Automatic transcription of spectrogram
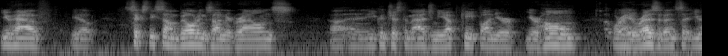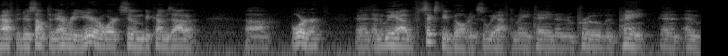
you have, you know, 60 some buildings on the grounds, uh, and you can just imagine the upkeep on your, your home or Right. your residence that you have to do something every year or it soon becomes out of uh, order. And, and we have 60 buildings that we have to maintain and improve and paint and, and,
